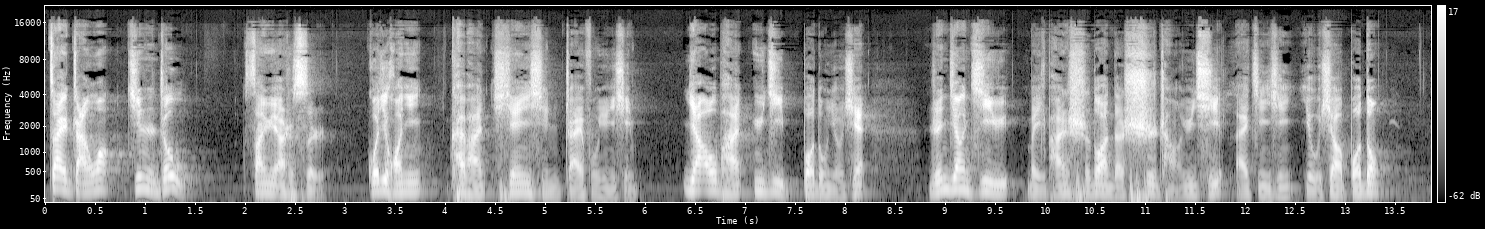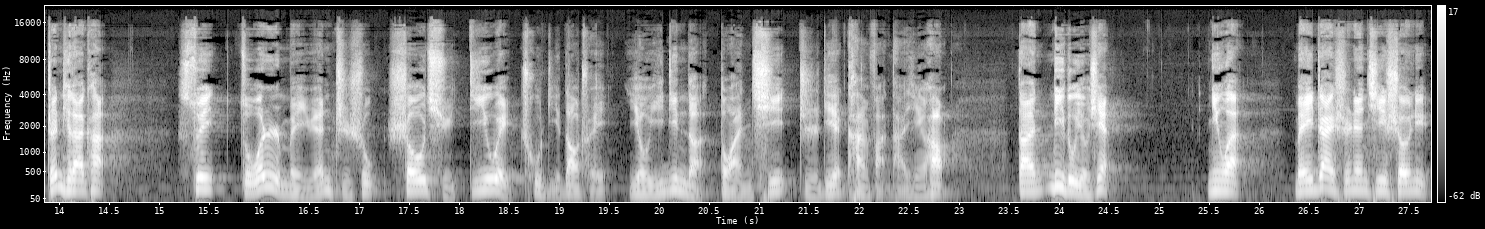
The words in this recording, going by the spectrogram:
在展望今日周五三月二十四日，国际黄金开盘先行窄幅运行，亚欧盘预计波动有限，仍将基于美盘时段的市场预期来进行有效波动。整体来看。虽昨日美元指数收取低位触底倒锤，有一定的短期止跌看反弹信号，但力度有限。另外，美债十年期收益率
